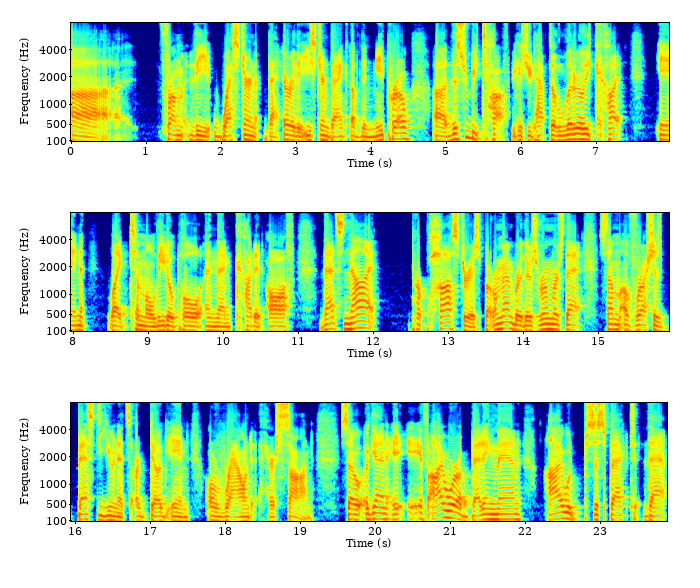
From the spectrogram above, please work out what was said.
uh, from the western bank or the eastern bank of the Dnipro. Uh, this would be tough because you'd have to literally cut in like to Melitopol and then cut it off. That's not preposterous. But remember, there's rumors that some of Russia's best units are dug in around Kherson. So again, if I were a betting man, I would suspect that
